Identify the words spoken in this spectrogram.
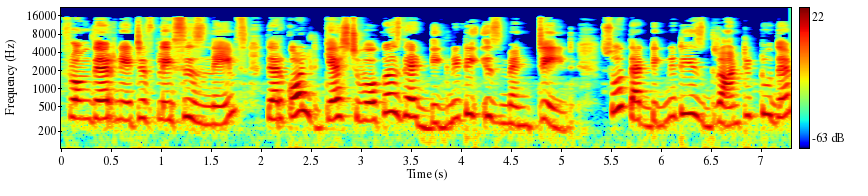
from their native places names. They are called guest workers. Their dignity is maintained. So that dignity is granted to them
